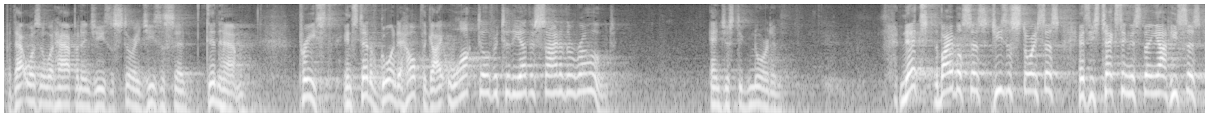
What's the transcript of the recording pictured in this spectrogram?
But that wasn't what happened in Jesus' story. Jesus said, didn't happen. Priest, instead of going to help the guy, walked over to the other side of the road and just ignored him. Next, the Bible says, Jesus' story says, as he's texting this thing out, he says,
